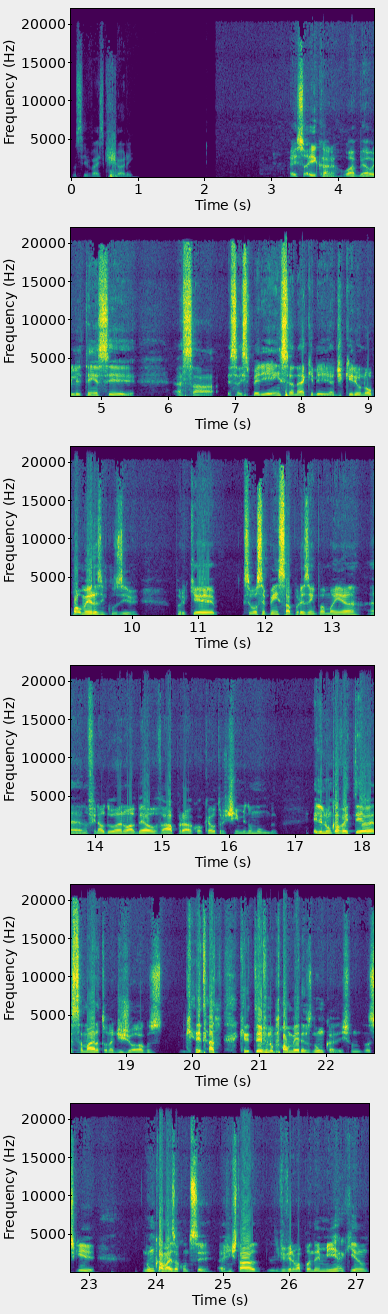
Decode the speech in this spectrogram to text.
Os rivais que chorem. É isso aí, cara. O Abel ele tem esse essa essa experiência, né, que ele adquiriu no Palmeiras, inclusive, porque se você pensar, por exemplo, amanhã, é, no final do ano, o Abel vá para qualquer outro time no mundo ele nunca vai ter essa maratona de jogos que ele, tá, que ele teve no Palmeiras. Nunca. Acho, que nunca mais vai acontecer. A gente tá vivendo uma pandemia que não,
